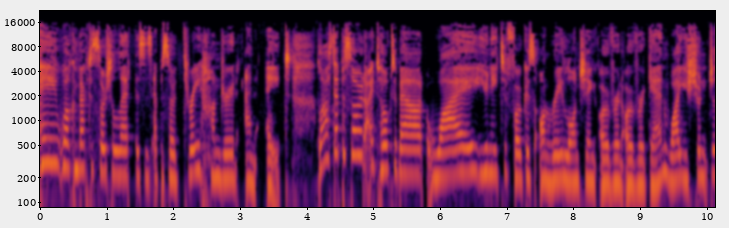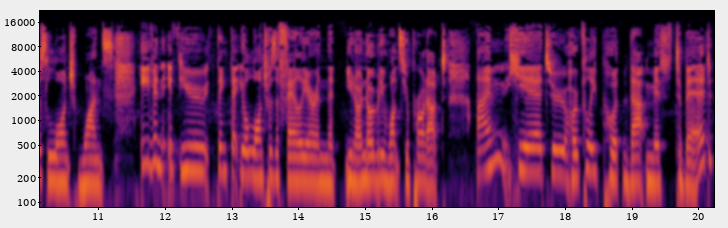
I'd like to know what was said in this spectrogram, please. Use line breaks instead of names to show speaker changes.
Hey, welcome back to Socialette. This is episode 308. Last episode, I talked about why you need to focus on relaunching over and over again, why you shouldn't just launch once, even if you think that your launch was a failure and that, you know, nobody wants your product. I'm here to hopefully put that myth to bed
